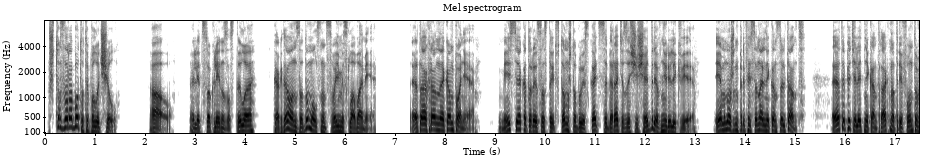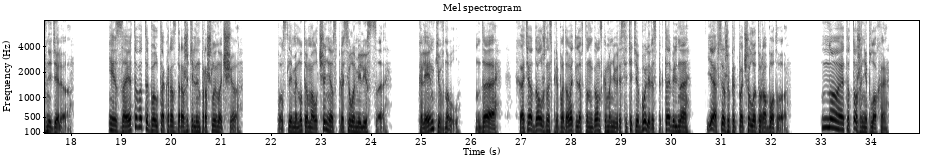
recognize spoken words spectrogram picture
Что за работу ты получил?» «Ау». Лицо Клейна застыло, когда он задумался над своими словами. «Это охранная компания. Миссия, которая состоит в том, чтобы искать, собирать и защищать древние реликвии. Им нужен профессиональный консультант. Это пятилетний контракт на три фунта в неделю. Из-за этого ты был так раздражителен прошлой ночью?» После минуты молчания спросила Мелисса. Клейн кивнул. «Да, хотя должность преподавателя в Тангонском университете более респектабельна, я все же предпочел эту работу. Но это тоже неплохо».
